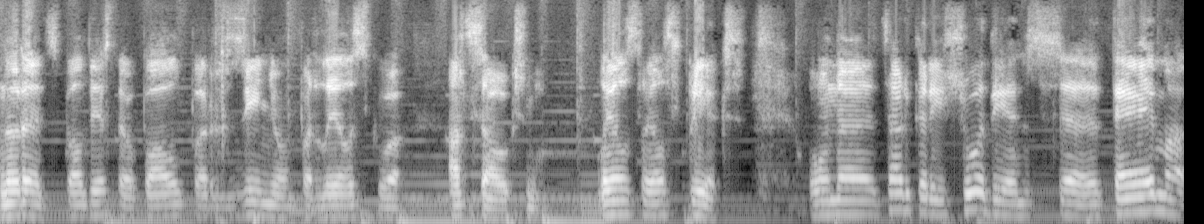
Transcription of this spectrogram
Nu, redz, paldies tev, Pauli, par ziņu un par lielisko atsauksmi. Liels, liels prieks. Un uh, ceru, ka arī šodienas uh, tēma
